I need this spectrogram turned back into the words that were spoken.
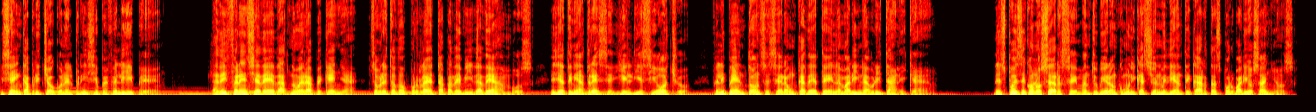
y se encaprichó con el príncipe Felipe. La diferencia de edad no era pequeña, sobre todo por la etapa de vida de ambos. Ella tenía 13 y él 18, Felipe entonces era un cadete en la Marina Británica. Después de conocerse, mantuvieron comunicación mediante cartas por varios años.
